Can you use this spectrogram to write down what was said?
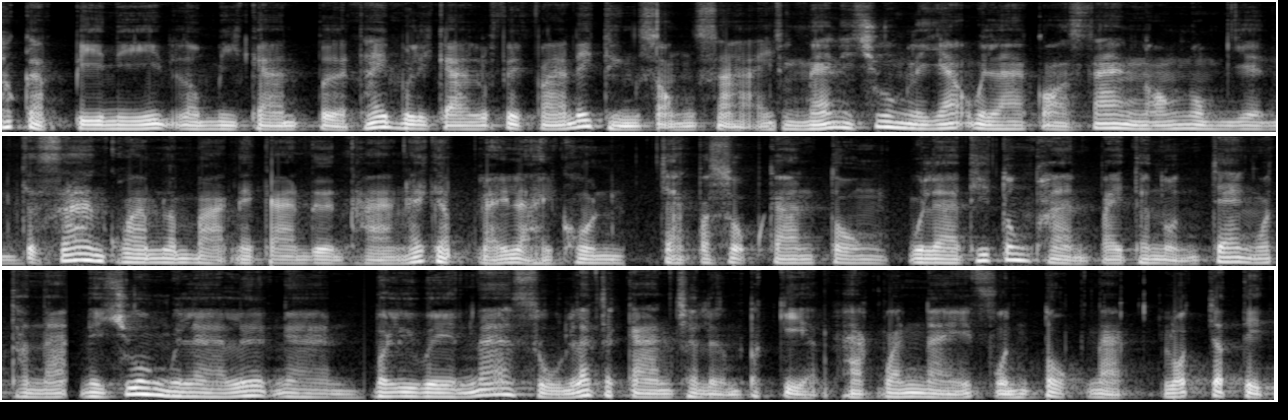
เท่ากับปีนี้เรามีการเปิดให้บริการรถไฟฟ้าได้ถึง 2 สาย ถึงแม้ในช่วงระยะเวลาก่อสร้างน้องนมเย็น จะสร้างความลำบากในการเดินทางให้กับหลาย ๆ คน จากประสบการณ์ตรง เวลาที่ต้องผ่านไปถนนแจ้งวัฒนะในช่วงเวลาเลิกงาน บริเวณหน้าศูนย์ราชการเฉลิมพระเกียรติ หากวันไหนฝนตกหนักรถจะติด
